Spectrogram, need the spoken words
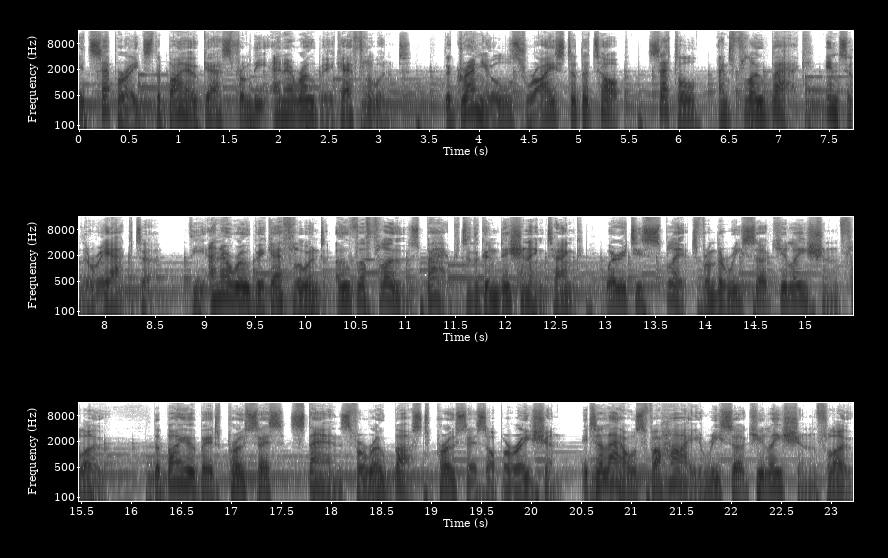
It separates the biogas from the anaerobic effluent. The granules rise to the top, settle and flow back into the reactor. The anaerobic effluent overflows back to the conditioning tank where it is split from the recirculation flow. The BioBed process stands for Robust Process Operation. It allows for high recirculation flow.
